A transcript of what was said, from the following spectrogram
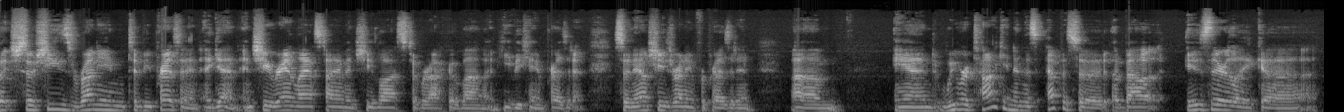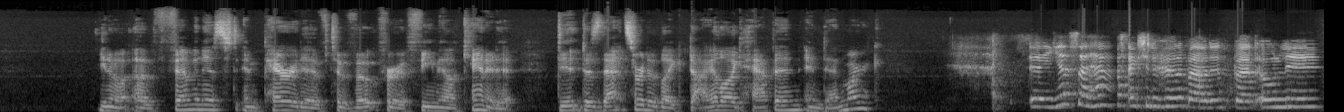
but so she's running to be president again, and she ran last time and she lost to Barack Obama, and he became president. So now she's running for president. Um, and we were talking in this episode about is there like a you know a feminist imperative to vote for a female candidate? Did, does that sort of like dialogue happen in Denmark? Uh, yes, I have actually heard about it, but only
